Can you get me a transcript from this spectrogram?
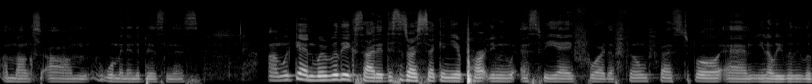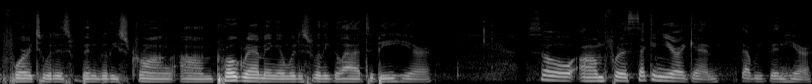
amongst um, women in the business. Um, again, we're really excited. This is our second year partnering with SVA for the film festival, and you know we really look forward to it. It's been really strong um, programming, and we're just really glad to be here. So um, for the second year again that we've been here.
